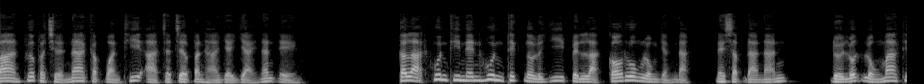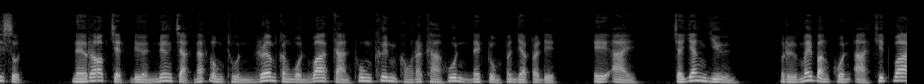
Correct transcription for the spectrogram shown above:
บ้านเพื่อเผชิญหน้ากับวันที่อาจจะเจอปัญหาใหญ่ ๆ นั่นเอง ตลาดหุ้นที่เน้นหุ้นเทคโนโลยีเป็นหลักก็ร่วงลงอย่างหนักในสัปดาห์นั้น โดยลดลงมากที่สุด ในรอบ 7 เดือนเนื่องจากนักลงทุนเริ่มกังวลว่าการพุ่งขึ้นของราคาหุ้นในกลุ่มปัญญาประดิษฐ์ AI จะยั่งยืน หรือไม่บางคนอาจคิดว่า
